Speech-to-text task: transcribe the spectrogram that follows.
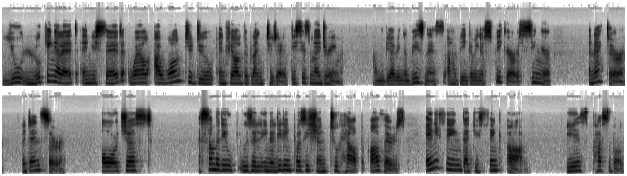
You looking at it and you said, Well, I want to do and fill out the blank today. This is my dream. I may be having a business, uh, becoming a speaker, a singer, an actor, a dancer, or just somebody who's in a leading position to help others. Anything that you think of is possible.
